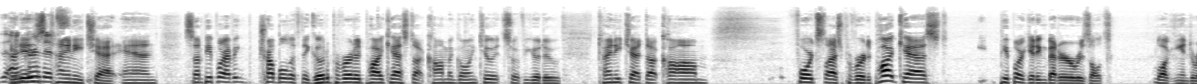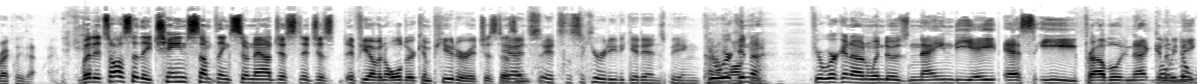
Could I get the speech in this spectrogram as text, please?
It is tiny chat, and some people are having trouble if they go to pervertedpodcast.com and going to it. So if you go to tinychat.com forward slash perverted podcast, people are getting better results logging in directly that way. But it's also they changed something, so now just it just if you have an older computer, it just doesn't. it's it's the security to get in is being kind you're of working, wonky. On, if you're working on Windows 98 SE, probably not going Well, to we make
